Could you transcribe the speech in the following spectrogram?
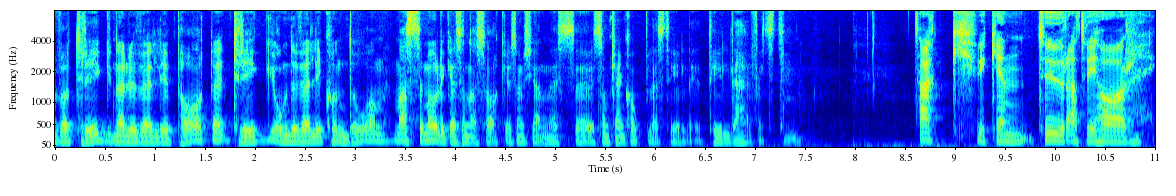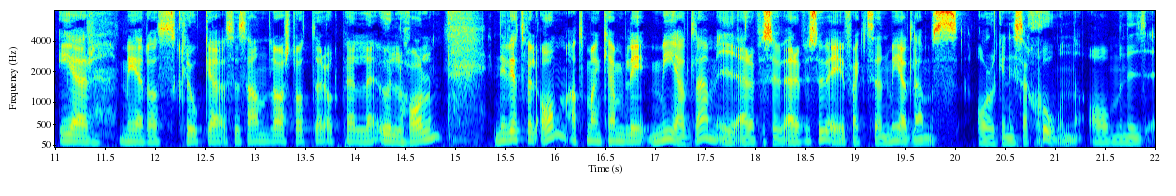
var trygg när du väljer partner, trygg om du väljer kondom. Massor med olika sådana saker som, känns, eh, som kan kopplas till, till det här faktiskt. Mm. Tack! Vilken tur att vi har er med oss, kloka Susanne Larsdotter och Pelle Ullholm. Ni vet väl om att man kan bli medlem i RFSU? RFSU är ju faktiskt en medlemsorganisation. Om ni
